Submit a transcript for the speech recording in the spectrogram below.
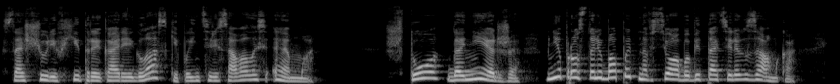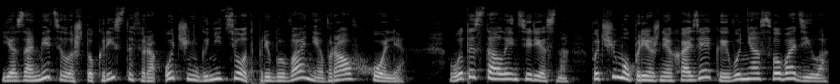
Сощурив хитрые карие глазки, поинтересовалась Эмма. «Что? Да нет же. Мне просто любопытно все об обитателях замка. Я заметила, что Кристофера очень гнетет пребывание в Рауф-холле. Вот и стало интересно, почему прежняя хозяйка его не освободила.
